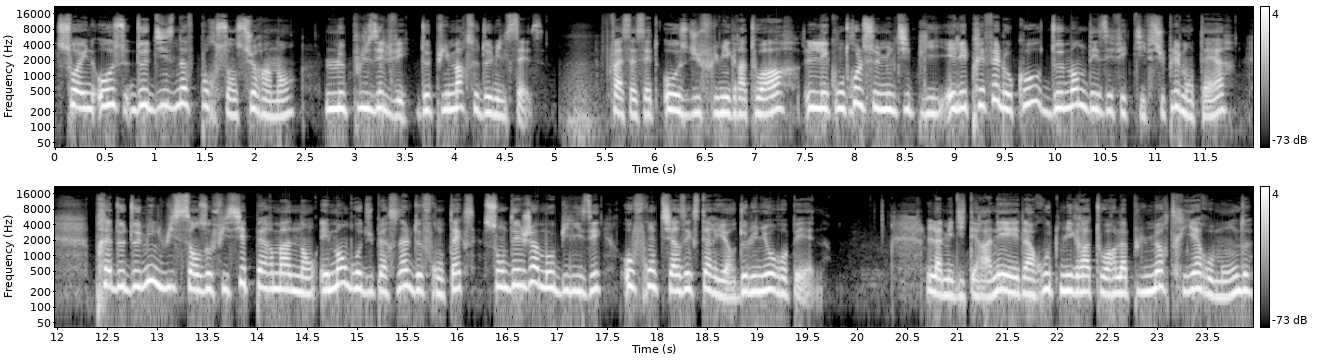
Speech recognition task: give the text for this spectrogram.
soit une hausse de 19% sur un an, le plus élevé depuis mars 2016. Face à cette hausse du flux migratoire, les contrôles se multiplient et les préfets locaux demandent des effectifs supplémentaires. Près de 2800 officiers permanents et membres du personnel de Frontex sont déjà mobilisés aux frontières extérieures de l'Union européenne. La Méditerranée est la route migratoire la plus meurtrière au monde.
